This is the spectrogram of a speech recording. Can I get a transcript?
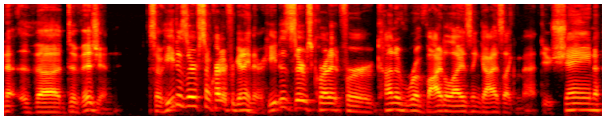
the division. So he deserves some credit for getting there. He deserves credit for kind of revitalizing guys like Matt Duchene,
